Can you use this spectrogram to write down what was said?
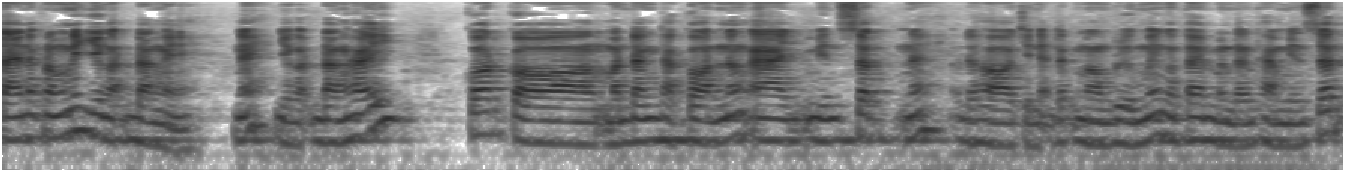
តែនៅក្នុងនេះយើងអត់ដឹងទេណាយើងអត់ដឹងហើយគាត់ក៏មិនដឹងថាគាត់នឹងអាចមានសិទ្ធណាឧទាហរណ៍ជាអ្នកដឹកនាំរឿងមែនក៏តែមិនដឹងថាមានសិទ្ធ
